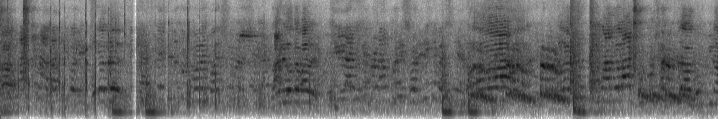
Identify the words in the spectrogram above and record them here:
হ্যাঁ, বলেছে। নারী হতে পারে। ভক্তি না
